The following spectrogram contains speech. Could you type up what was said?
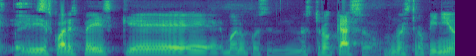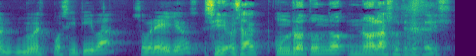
Squarespace. y Squarespace que, bueno, pues en nuestro caso, nuestra opinión no es positiva sobre ellos. Sí, o sea, un rotundo no las utilicéis.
